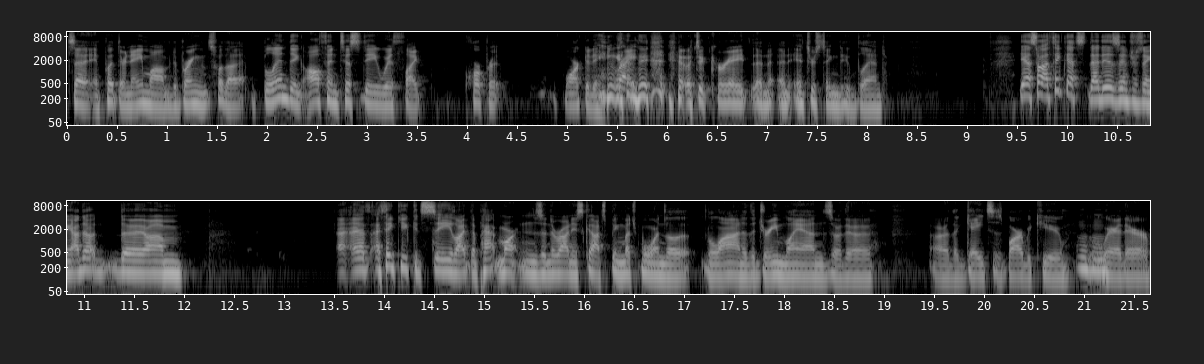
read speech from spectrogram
to and put their name on to bring sort of that blending authenticity with like corporate marketing Right. you know, to create an, an interesting new blend. Yeah, so I think that's that is interesting. I don't the um. I, I think you could see like the Pat Martins and the Rodney Scotts being much more in the, the line of the Dreamlands or the or the Gates's barbecue, mm-hmm. where they're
